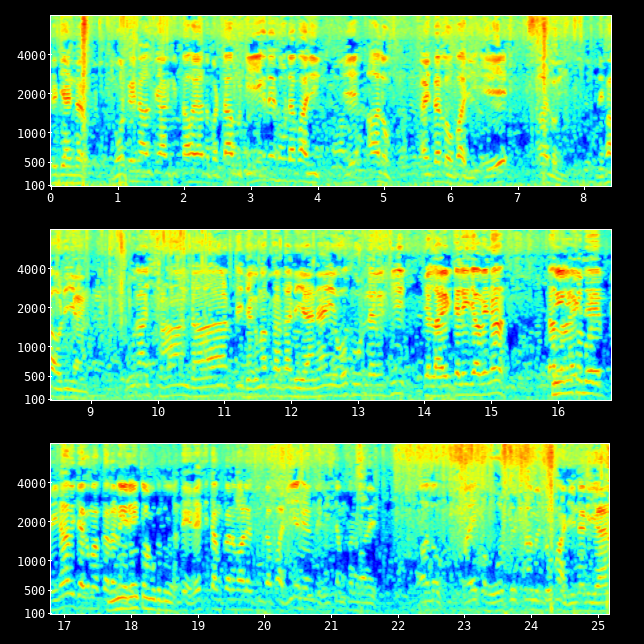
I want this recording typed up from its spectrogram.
ਡਿਜ਼ਾਈਨਰ ਮੋਟੇ ਨਾਲ ਤਿਆਰ ਕੀਤਾ ਹੋਇਆ ਦੁਪੱਟਾ ਬੁਟੀਕ ਦੇ ਸੂਟ ਆ ਭਾਜੀ। ਇਹ ਆ ਲਓ, ਇੱਧਰ ਲਓ ਭਾਜੀ, ਇਹ ਆ ਲਓ ਜੀ। ਦਿਖਾਓ ਡਿਜ਼ਾਈਨ ਪੂਰਾ ਸ਼ਾਨਦਾਰ ਤੇ ਜਗਮਗ ਕਰਦਾ ਡਿਜ਼ਾਈਨ ਹੈ। ਇਹ ਉਹ ਸੂਟ ਲੈ ਵੀਰ ਜੀ, ਜੇ ਲਾਈਟ ਚਲੀ ਜਾਵੇ ਨਾ ਮੇਰੇ ਕੰਮ- ਦੇ ਬਿਨਾ ਵੀ ਜਗਮਗ ਕਰਨ ਮੇਰੇ ਚਮਕਦੇ ਆ। ਅੰਧੇਰੇ 'ਚ ਚਮਕਣ ਵਾਲੇ ਆ ਭਾਜੀ ਇਹ ਅੰਧੇਰੇ 'ਚ ਚਮਕਣ ਵਾਲੇ। ਆ ਲਓ ਆ ਇੱਕ ਹੋਰ ਸਿਸਟਮ ਮਿੰਟੋ ਭਾਜੀ ਨੇ ਡਿਜ਼ਾਈਨ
